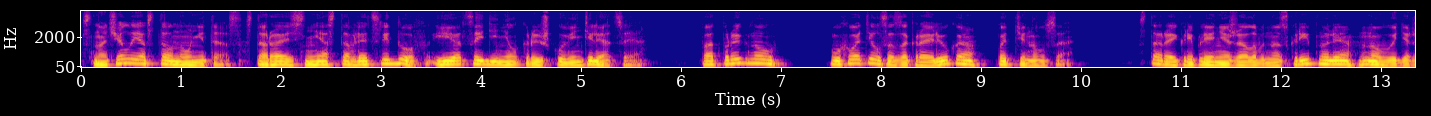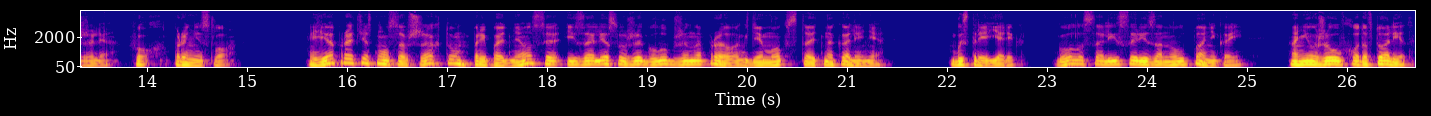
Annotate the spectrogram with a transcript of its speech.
Сначала я встал на унитаз, стараясь не оставлять следов, и отсоединил крышку вентиляции. Подпрыгнул, ухватился за край люка, подтянулся. Старые крепления жалобно скрипнули, но выдержали. Фух, пронесло. Я протиснулся в шахту, приподнялся и залез уже глубже направо, где мог встать на колени. «Быстрее, Ярик!» Голос Алисы резанул паникой. «Они уже у входа в туалет!»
